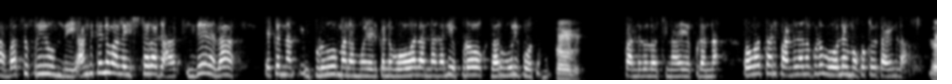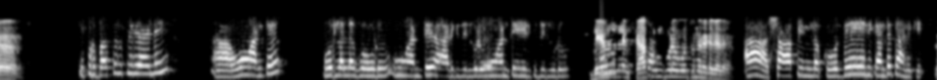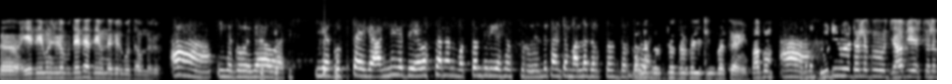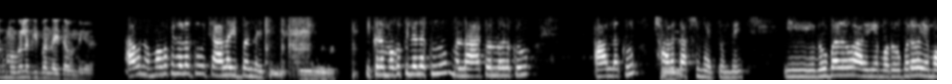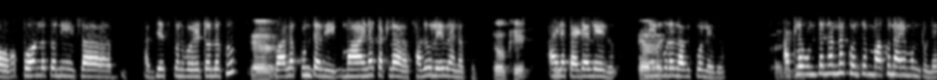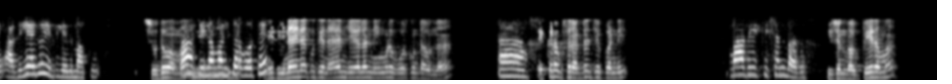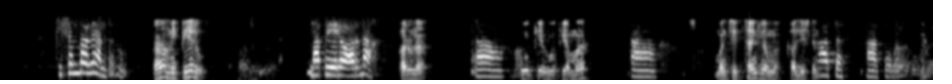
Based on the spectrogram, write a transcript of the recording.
బస్సు ఫ్రీ ఉంది. అందుకని వాళ్ళ ఇష్టరాజు ఇదే కదా. ఎక్కడన్నా ఇప్పుడు మనం ఎక్కడన్నా పోవాలన్నా కానీ ఎప్పుడో ఒకసారి ఊరికి పోతాము. అవును. పండుగలు వచ్చినాయి ఎప్పుడన్నా. ఒక్కోసారి పండుగలకు కూడా పోలేము ఒక్కొక్క టైంలో. ఆ. ఇప్పుడు బస్సులు ఫ్రీ అయినాయి. ఆ, ఊ అంటే ఊర్లల్లో పోవుడు ఊ అంటే ఆడికి తిరుగుడు ఊ అంటే ఈడికి తిరుగుడు. దేవాలయం షాపింగ్ కూడా పోతున్నారట కదా. ఆ షాపింగ్లకు దేనికంటే దానికి. ఆ, ఏ దేవుని చూడబుద్ధి అయితే ఆ దేవుని దగ్గరికి పోతా ఉన్నారు. ఆ ఇక గో ఇక ఇక గుట్ట ఇక అన్ని ఇక దేవస్థానాలు మొత్తం తిరిగేసి వస్తారు ఎందుకంటే మళ్ళా దొరుకుతుంది దొరకదు అని. దొరుకుతుంది దొరకదు ఫ్రీ బస్ అని పాపం ఆ, అక్కడ డ్యూటీ పోయేటోళ్ళకు జాబ్ చేసేటోళ్ళకు మొగోళ్ళకి ఇబ్బంది అవుతా ఉంది కదా. అవును మగపిల్లలకు చాలా ఇబ్బంది అవుతుంది ఇక్కడ మగపిల్లలకు మళ్ళీ ఆటోలకు వాళ్ళకు చాలా కష్టం అవుతుంది ఈ రూబరో ఏమో రూబరో ఏమో ఫోన్లతోని ఇట్లా అది చేసుకొని పోయేటోళ్ళకు వాళ్ళకు ఉంటది మా ఆయనకు అట్లా చదువు లేదు ఆయనకు. ఓకే. ఆయనకు ఐడియా లేదు. నేను కూడా చదువుకోలేదు. అట్లా ఉంటేనన్నా కొంచెం మాకు నయం ఉంటుండే. అది లేదు ఇది లేదు మాకు. చూద్దాం ఆ, అమ్మా దినమంతా పోతే కొద్దిగా న్యాయం చేయాలని నేను కూడా కోరుకుంటా ఉన్నా. ఆ, ఎక్కడ ఒకసారి అడ్రస్ చెప్పండి. మాది కిషన్ బాగ్. కిషన్ బాబు పేరమ్మా? కిషన్ బాగే అంటారు. ఆ, మీ పేరు? నా పేరు అరుణ. అరుణ. ఓకే ఓకే అమ్మా. మంచిది. థ్యాంక్ యూ అమ్మా. కాల్ ఆ, సరే.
